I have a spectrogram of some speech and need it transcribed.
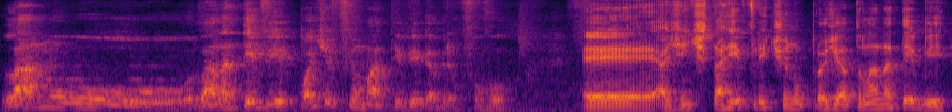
lá, no, lá na TV. Pode filmar a TV, Gabriel, por favor. É, a gente está refletindo o projeto lá na TV.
